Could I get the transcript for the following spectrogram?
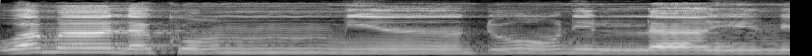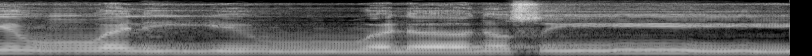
وما لكم من دون الله من ولي ولا نصير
